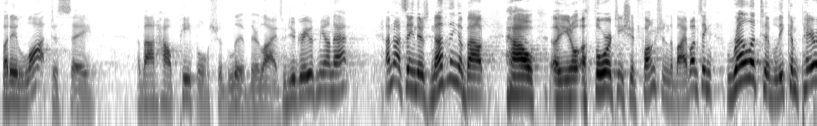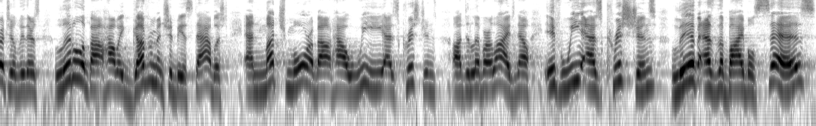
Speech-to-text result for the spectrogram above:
but a lot to say about how people should live their lives. Would you agree with me on that? I'm not saying there's nothing about how uh, you know authority should function in the Bible. I'm saying relatively, comparatively, there's little about how a government should be established, and much more about how we as Christians ought to live our lives. Now, if we as Christians live as the Bible says,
